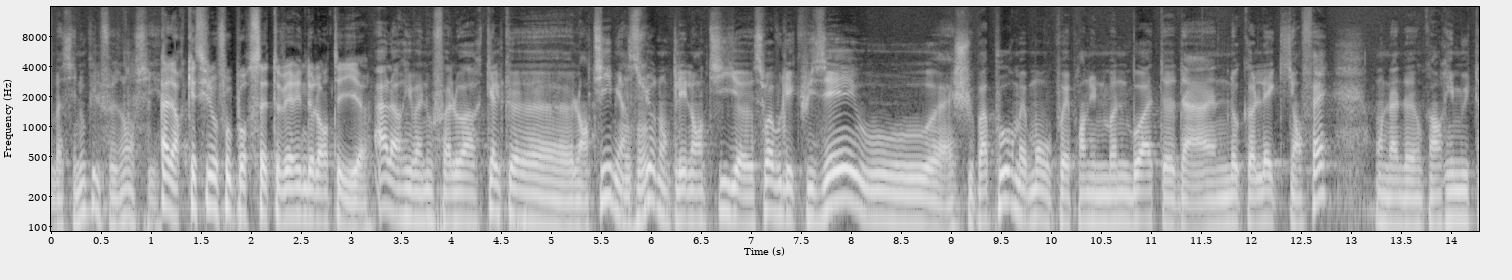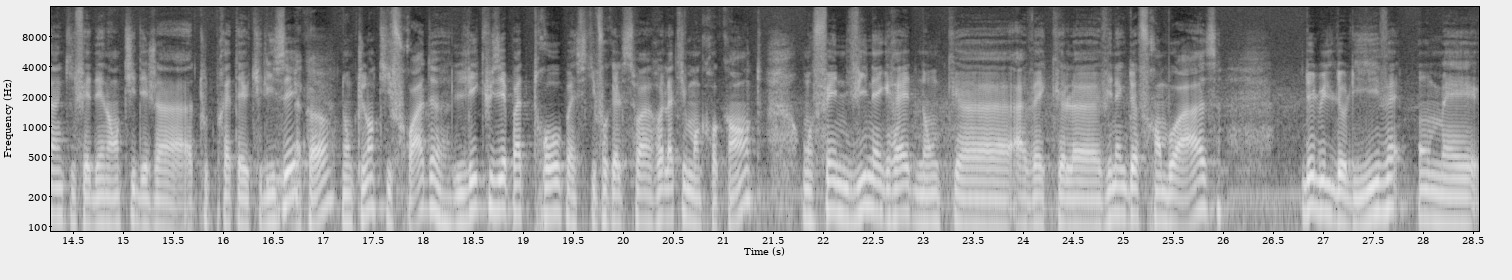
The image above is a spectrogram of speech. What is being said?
bah, c'est nous qui le faisons aussi. Alors, qu'est-ce qu'il nous faut pour cette verrine de lentilles Alors, il va nous falloir quelques euh, lentilles, bien sûr. Donc, les lentilles, euh, soit vous les cuisez, ou euh, je suis pas pour, mais bon, vous pouvez prendre une bonne boîte d'un de nos collègues qui en fait. On a donc Henri Mutin qui fait des lentilles déjà toutes prêtes à utiliser. D'accord. Donc, lentilles froides. Les cuisez pas trop parce qu'il faut qu'elles soient relativement croquantes. On fait une vinaigrette donc euh, avec le vinaigre de framboise de l'huile d'olive, on met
